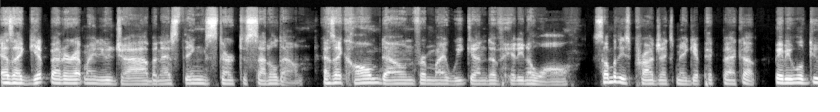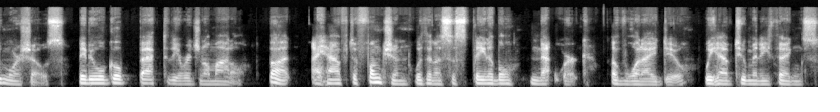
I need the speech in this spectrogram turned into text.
As I get better at my new job and as things start to settle down, as I calm down from my weekend of hitting a wall, some of these projects may get picked back up. Maybe we'll do more shows. Maybe we'll go back to the original model. But I have to function within a sustainable network of what I do. We have too many things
